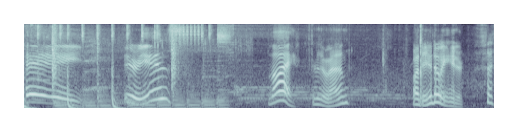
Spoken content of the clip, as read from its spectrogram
Hey, here he is. Mate, Hey man, what are you doing here?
